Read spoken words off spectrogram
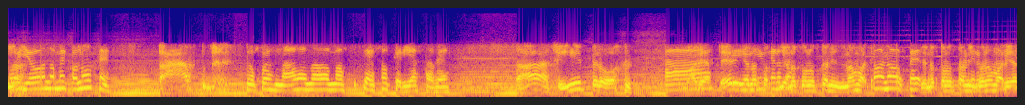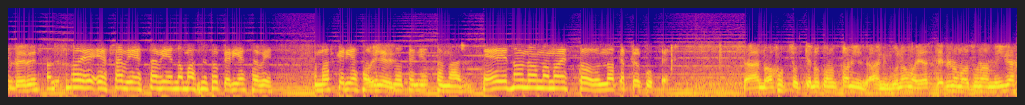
Soy yo, ¿no me conoces? Ah, pues, No, pues nada, nada más. Eso quería saber. ah, sí, pero Ah, María Tere, yo, no, yo no conozco a ninguna María. No, no, pero- yo no conozco a ninguna María. Tere. No, eh, está bien, está bien, nomás eso quería saber. Nomás quería saber Oye. si no tenías a nadie. Eh, no, no, no, no es todo, no te preocupes. Ah, no, pues que no conozco a, ni- a ninguna María Tere, nomás una amiga.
